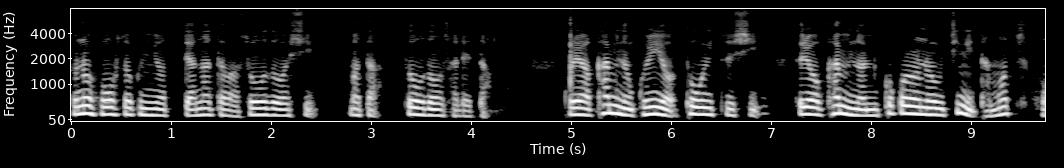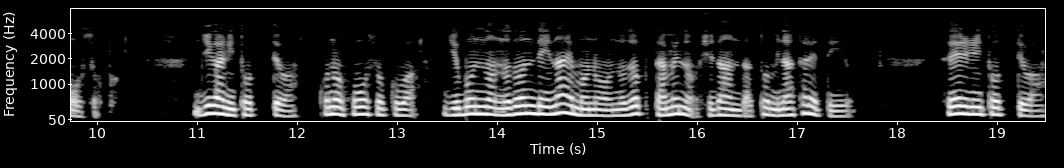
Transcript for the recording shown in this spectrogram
その法則によってあなたは創造し、また創造された。これは神の国を統一し、それを神の御心のうちに保つ法則。自我にとっては、この法則は自分の望んでいないものを除くための手段だとみなされている。精霊にとっては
